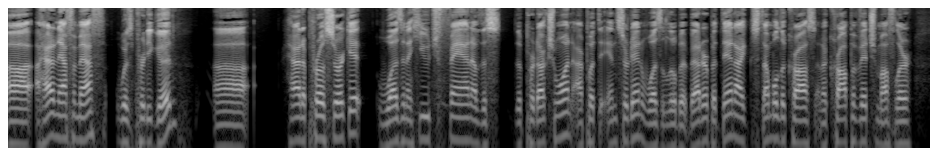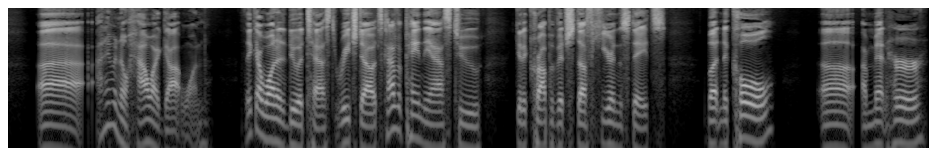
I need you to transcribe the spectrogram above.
Uh, I had an FMF, was pretty good. Uh, had a pro circuit. Wasn't a huge fan of the the production one. I put the insert in. Was a little bit better, but then I stumbled across an Akrapovic muffler. Uh, I don't even know how I got one. I think I wanted to do a test. Reached out. It's kind of a pain in the ass to get Akrapovic stuff here in the states, but Nicole, uh, I met her,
